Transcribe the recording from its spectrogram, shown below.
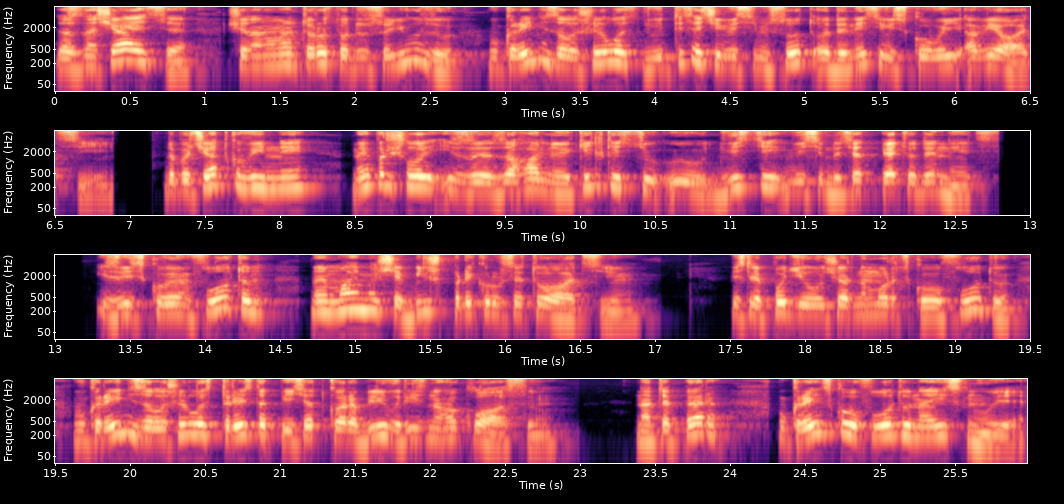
Зазначається, що на момент розпаду Союзу в Україні залишилось 2800 одиниць військової авіації. До початку війни ми прийшли із загальною кількістю у 285 одиниць. Із військовим флотом ми маємо ще більш прикру ситуацію. Після поділу Чорноморського флоту в Україні залишилось 350 кораблів різного класу. На тепер українського флоту не існує,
